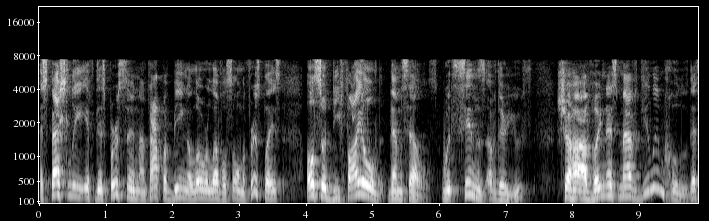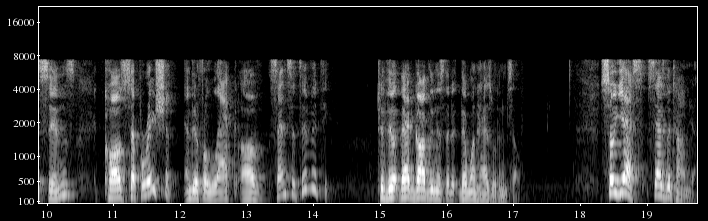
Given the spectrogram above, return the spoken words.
especially if this person, on top of being a lower level soul in the first place, also defiled themselves with sins of their youth. mavdilim chulu, that sins cause separation and therefore lack of sensitivity to the, that godliness that, that one has within himself. So yes, says the Tanya,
